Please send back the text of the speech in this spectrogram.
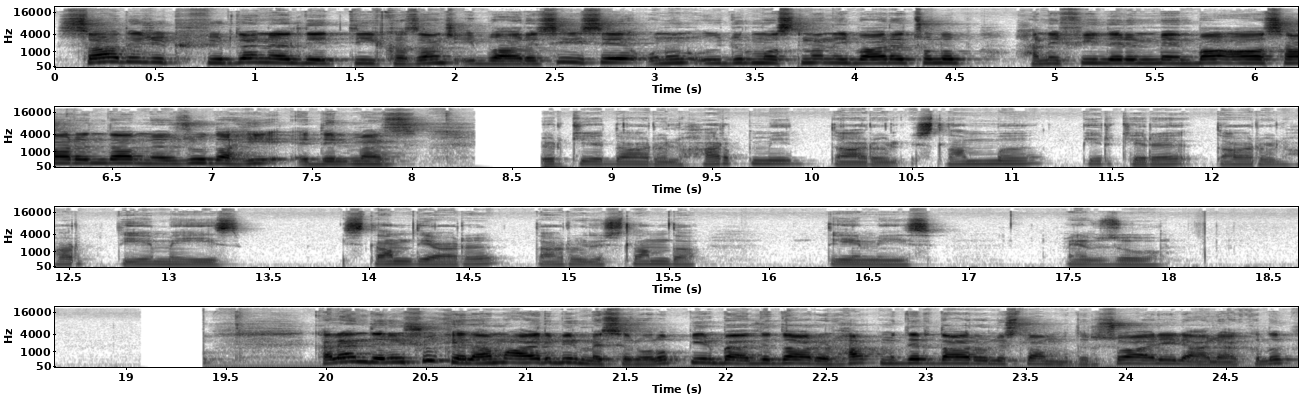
Sadece küfürden elde ettiği kazanç ibaresi ise onun uydurmasından ibaret olup Hanefilerin menba asarında mevzu dahi edilmez. Türkiye Darül Harp mi, Darül İslam mı? Bir kere Darül Harp diyemeyiz. İslam diyarı Darül İslam da diyemeyiz. Mevzu. Kalenderin şu kelamı ayrı bir mesele olup bir belde Darül Harp mıdır, Darül İslam mıdır sualiyle alakalı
